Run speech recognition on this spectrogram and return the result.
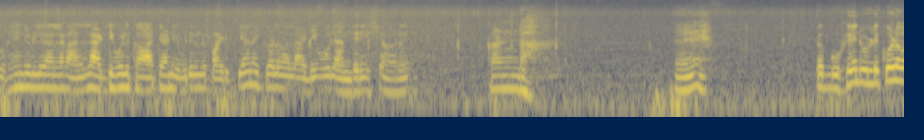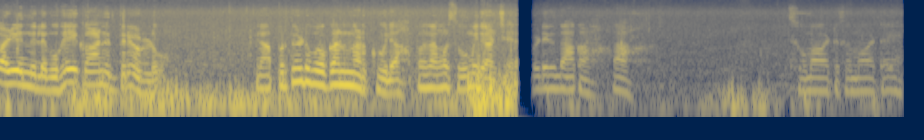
ഗുഹേന്റെ ഉള്ളിൽ നല്ല നല്ല അടിപൊളി കാറ്റാണ്. ഇവിടെ നിന്ന് പഠിക്കാനൊക്കെ ഉള്ള നല്ല അടിപൊളി അന്തരീക്ഷമാണ്. കണ്ട. ഏ? ഇപ്പം ഗുഹേന്റെ ഉള്ളിൽ കൂടെ വഴിയൊന്നുമില്ല ഗുഹയെ കാണുന്ന ഇത്രയേ ഉള്ളൂ. പിന്നെ അപ്പുറത്തോട്ട് പോകാനൊന്നും നടക്കൂല. അപ്പോൾ നമ്മൾ സൂം ചെയ്ത് കാണിച്ചു തരാം. ഇവിടെ ഇരുന്ന് ആ കാണാം. ആ. സൂമാവട്ടെ സൂമാവട്ടെ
